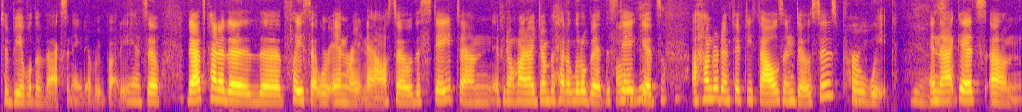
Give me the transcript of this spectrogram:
to be able to vaccinate everybody. And so that's kind of the, the place that we're in right now. So the state, um, if you don't mind, I jump ahead a little bit, the Oh, state yeah, gets okay. 150,000 doses per week. Yes. And that gets um,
